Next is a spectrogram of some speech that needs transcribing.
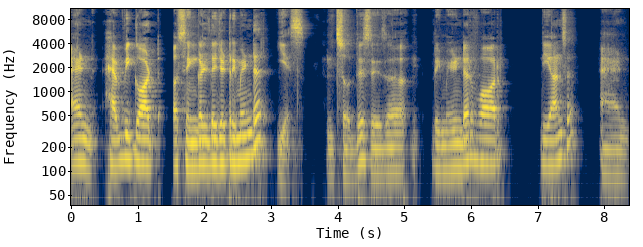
And have we got a single digit remainder? Yes. And so this is a remainder for the answer and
